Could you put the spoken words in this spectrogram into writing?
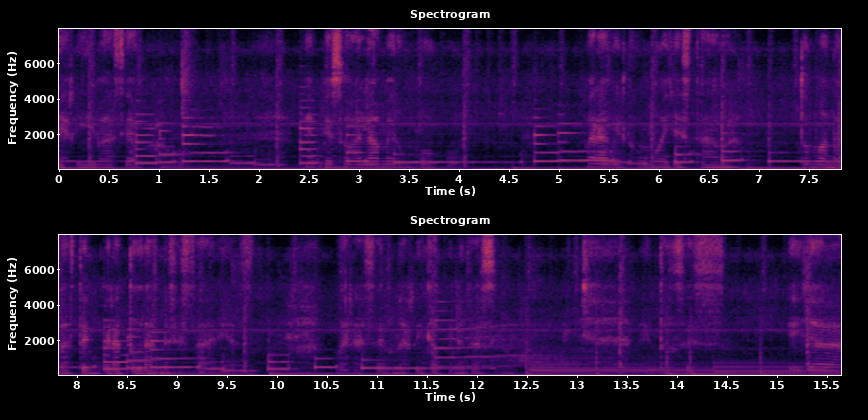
hacia arriba, hacia abajo. Empezó a lamer un poco para ver cómo ella estaba, tomando las temperaturas necesarias para hacer una rica penetración. Entonces ella,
